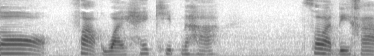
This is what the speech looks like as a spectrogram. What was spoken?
ก็ฝากไว้ให้คิดนะคะ สวัสดีค่ะ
